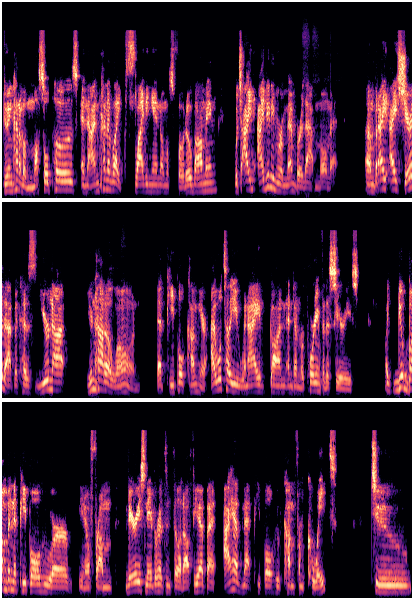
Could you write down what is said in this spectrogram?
doing kind of a muscle pose, and I'm kind of like sliding in, almost photo bombing, which I I didn't even remember that moment. Um, but I, I share that because you're not you're not alone. That people come here. I will tell you when I've gone and done reporting for the series, like you'll bump into people who are you know from various neighborhoods in Philadelphia, but I have met people who've come from Kuwait to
